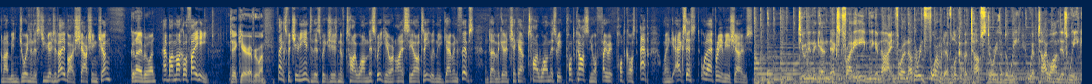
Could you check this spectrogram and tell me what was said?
And I've been joined in the studio today by Xiaoxing Chung. Good night, everyone. And by Michael Fahey. Take care, everyone. Thanks for tuning in to this week's edition of Taiwan This Week here on ICRT with me, Gavin Phipps. And don't forget to check out Taiwan This Week podcast in your favourite podcast app where you can get access to all our previous shows. Tune in again next Friday evening at 9 for another informative look at the top stories of the week with Taiwan This Week.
